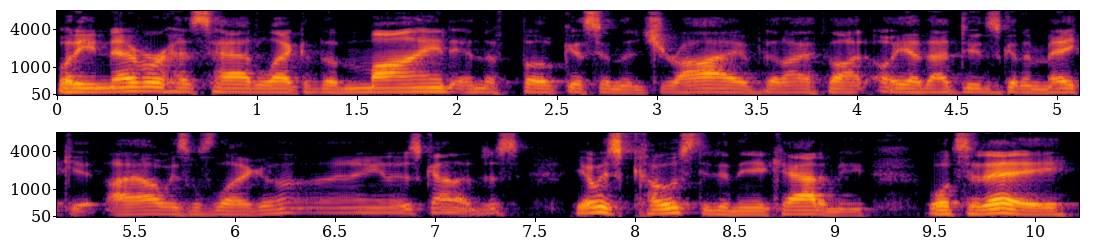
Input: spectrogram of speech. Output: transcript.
but he never has had like the mind and the focus and the drive that I thought, oh yeah, that dude's going to make it. I always was like, oh, you know, it's kind of just he always coasted in the academy. Well, today.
